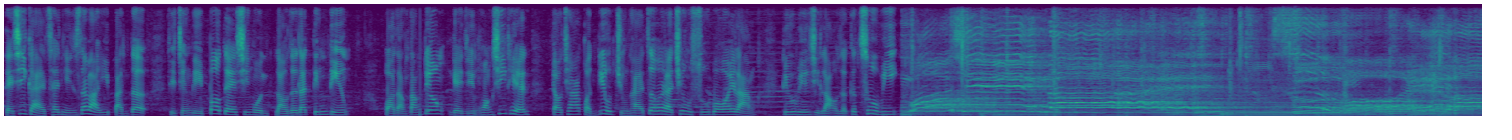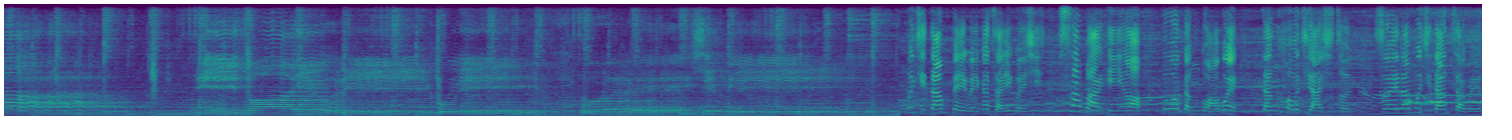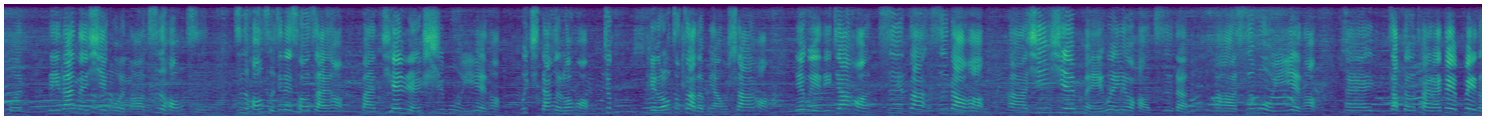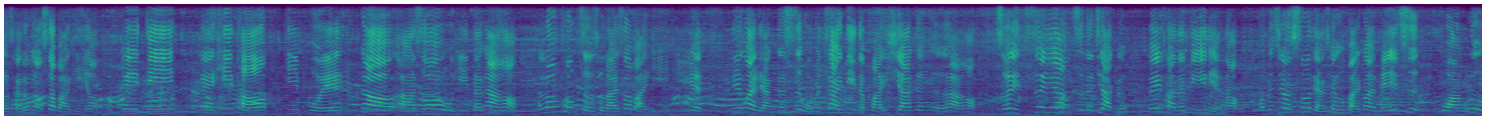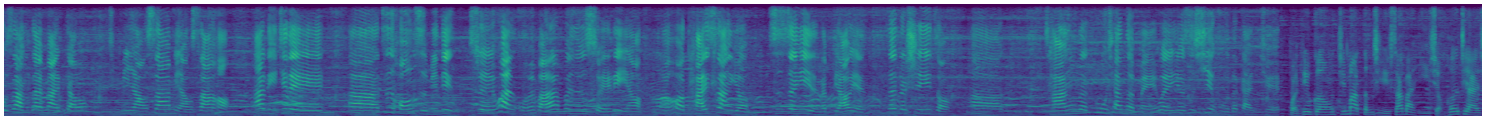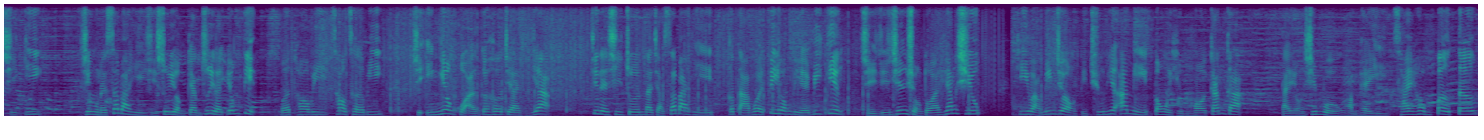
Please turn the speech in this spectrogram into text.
第四届千人沙巴鱼办的，是整理报地新闻，老热来顶场。活动当中，艺人黄思田邀请馆长上台做伙来唱《苏波的人》，场面是老热个趣味。当八月到十一月是沙巴鱼吼，如果长大尾、长好食的时阵，所以咱每一当十月份，离咱的新闻哦，志宏子、志宏子这个所在吼，办千人私募医院吼，每一当的拢吼，就票拢足早的秒杀吼，因为你家吼吃到吃到吼啊新鲜美味又好吃的啊私募鱼宴吼。诶，十道菜内底八道菜拢用沙巴鱼吼，飞猪、诶鱼头、鱼皮到啊所有鱼肠啊吼，拢统做出来沙巴鱼鱼。另外两个是我们在地的白虾跟鹅啊哈，所以这样子的价格非常的低廉哦，我们就收两千五百块，每一次网络上在卖票。秒杀秒杀哈！啊，你这个啊，是红子缅甸水患，我们把它分成水利哈，然后台上有资深艺人的表演，真的是一种啊尝了故乡的美味，又是幸福的感觉。馆长讲，今麦当是沙巴鱼上好食的时机。新闻的沙巴鱼是使用咸水来养殖，无土味、臭臊味，是营养高、佮好食的鱼啊。这个时阵来食沙巴鱼，佮搭配地方地的美景，是人生上大的享受。希望民众伫秋天暗暝，都有幸福的感觉。大洋新闻黄佩仪采访报道。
